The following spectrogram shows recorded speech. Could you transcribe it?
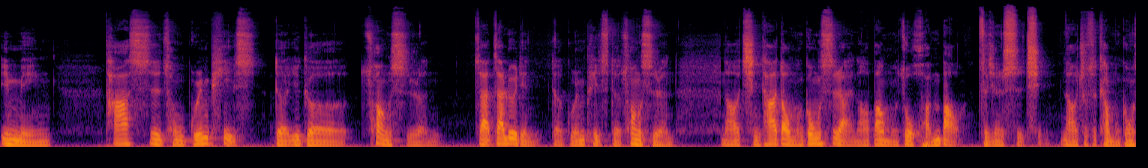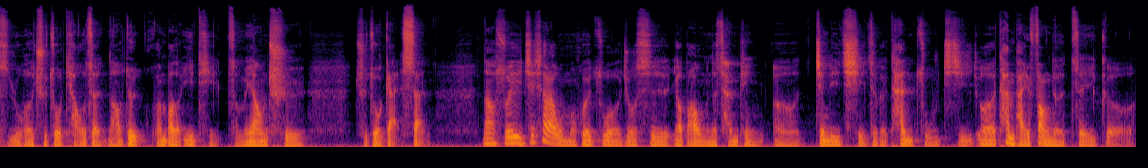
一名，他是从 Greenpeace 的一个创始人，在在瑞典的 Greenpeace 的创始人，然后请他到我们公司来，然后帮我们做环保这件事情，然后就是看我们公司如何去做调整，然后对环保的议题怎么样去去做改善。那所以接下来我们会做，就是要把我们的产品呃建立起这个碳足迹呃碳排放的这一个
